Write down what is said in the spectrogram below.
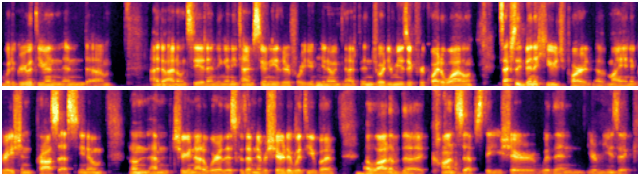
would agree with you and and um, I don't I don't see it ending anytime soon either for you. Mm-hmm. You know, I've enjoyed your music for quite a while. It's actually been a huge part of my integration process. You know, I don't I'm sure you're not aware of this because I've never shared it with you, but a lot of the concepts that you share within your music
